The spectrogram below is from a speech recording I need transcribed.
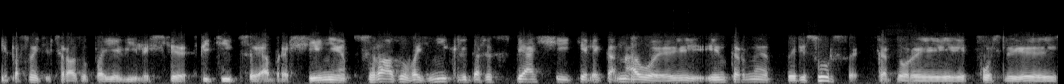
И, посмотрите, сразу появились петиции, обращения. Сразу возникли даже спящие телеканалы, интернет-ресурсы, которые после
